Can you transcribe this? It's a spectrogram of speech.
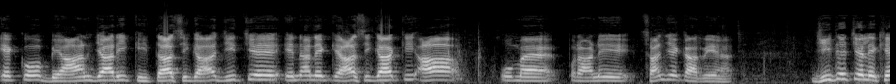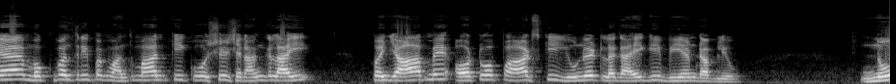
ਇੱਕ ਉਹ ਬਿਆਨ ਜਾਰੀ ਕੀਤਾ ਸੀਗਾ ਜਿਹ 'ਚ ਇਹਨਾਂ ਨੇ ਕਿਹਾ ਸੀਗਾ ਕਿ ਆ ਉਹ ਮੈਂ ਪੁਰਾਣੇ ਸਾਂਝੇ ਕਰ ਰਿਹਾ ਜਿਹਦੇ 'ਚ ਲਿਖਿਆ ਹੈ ਮੁੱਖ ਮੰਤਰੀ ਭਗਵੰਤ ਮਾਨ की कोशिश रंग लाई पंजाब में ऑटो पार्ट्स की यूनिट लगाएगी BMW no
